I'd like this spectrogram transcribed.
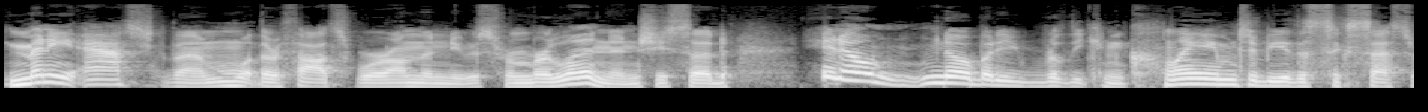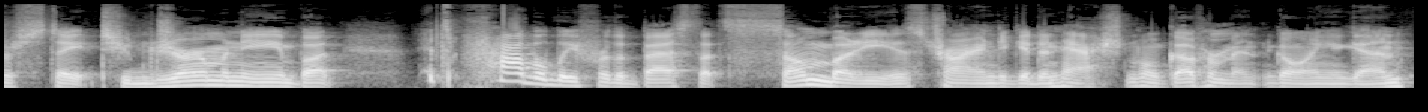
many asked them what their thoughts were on the news from Berlin, and she said, You know, nobody really can claim to be the successor state to Germany, but it's probably for the best that somebody is trying to get a national government going again.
